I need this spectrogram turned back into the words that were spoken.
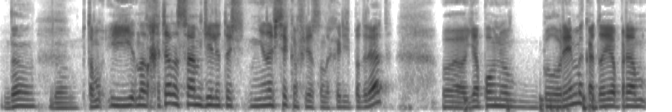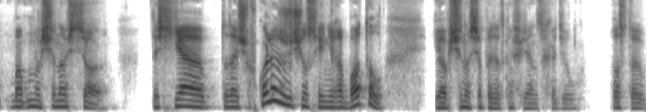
Да, да. Потому, и, хотя на самом деле, то есть не на все конференции надо ходить подряд. Э, Я помню, было время, когда я прям вообще на все. То есть я тогда еще в колледже учился, я не работал, я вообще на все подряд конференции ходил. Просто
